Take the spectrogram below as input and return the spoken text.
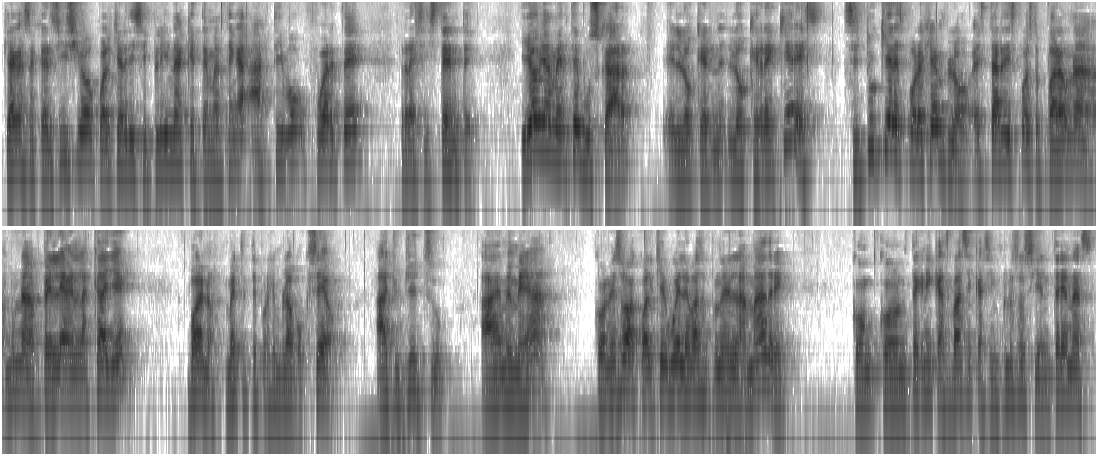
que hagas ejercicio, cualquier disciplina que te mantenga activo, fuerte, resistente. Y obviamente buscar eh, lo, que, lo que requieres. Si tú quieres, por ejemplo, estar dispuesto para una, una pelea en la calle, bueno, métete, por ejemplo, a boxeo, a jiu-jitsu, a MMA. Con eso a cualquier güey le vas a poner en la madre. Con, con, técnicas básicas, incluso si entrenas,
